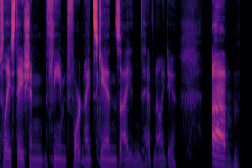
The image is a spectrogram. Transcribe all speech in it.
PlayStation themed Fortnite skins. I Mm. have no idea. Um,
